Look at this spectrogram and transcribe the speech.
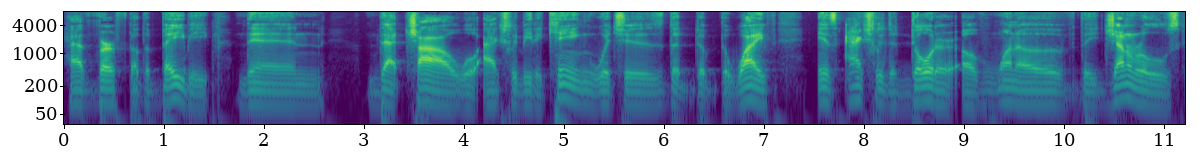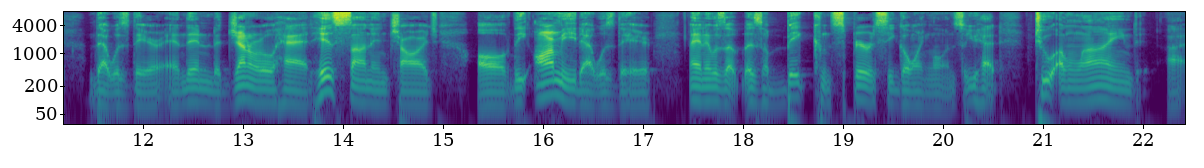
have birth of the baby, then that child will actually be the king, which is the, the, the wife is actually the daughter of one of the generals that was there. And then the general had his son in charge of the army that was there, and it was a there's a big conspiracy going on. So you had two aligned uh,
